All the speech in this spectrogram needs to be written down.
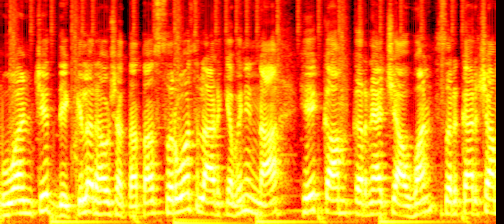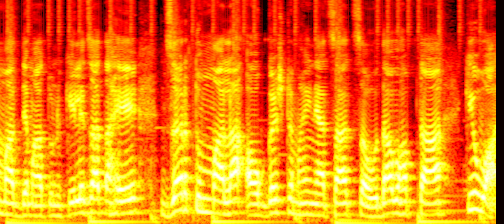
वंचित देखील राहू शकता. आता सर्वच लाडक्या बहिणींना हे काम करण्याचे आव्हान सरकारच्या माध्यमातून केले जात आहे. जर तुम्हाला ऑगस्ट महिन्याचा चौदावा हप्ता किंवा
